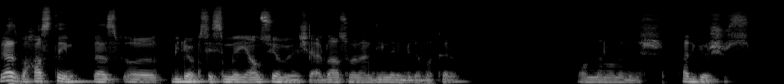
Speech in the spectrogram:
Biraz bu hastayım. Biraz e, biliyorum sesime yansıyor böyle şeyler. Daha sonradan dinlerim bir de bakarım. Ondan olabilir. Hadi görüşürüz.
